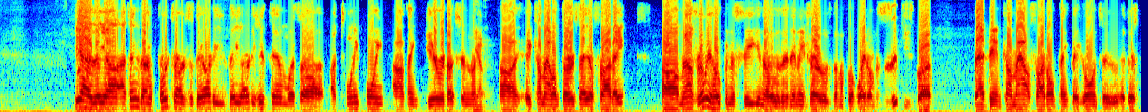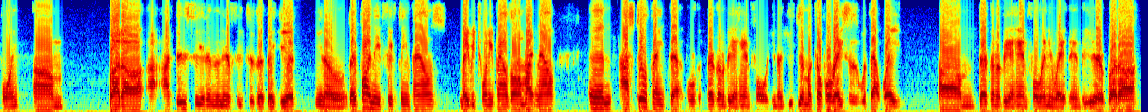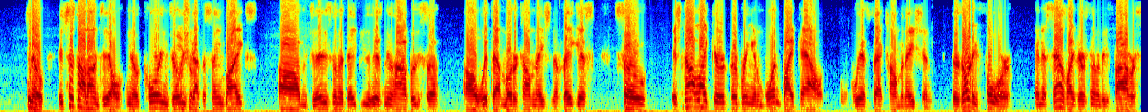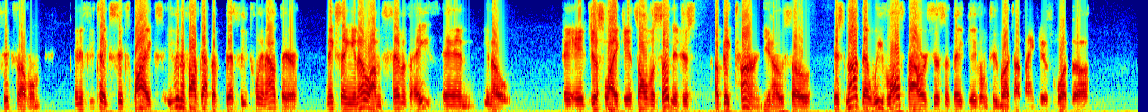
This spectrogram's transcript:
Yeah, the uh, I think the pro chargers they already they already hit them with a, a twenty point I think gear reduction. Yep. Uh, it come out on Thursday or Friday. Um, and I was really hoping to see you know that NHRA was going to put weight on the Suzuki's, but that didn't come out, so I don't think they're going to at this point. Um, but uh, I, I do see it in the near future that they get you know they probably need fifteen pounds, maybe twenty pounds on them right now. And I still think that they're going to be a handful. You know, you give them a couple races with that weight, um, they're going to be a handful anyway at the end of the year. But uh, you know, it's just not Angelle. You know, Corey and Joey Oh, sure. got the same bikes. Um, Jerry's going to debut his new Hayabusa uh, with that motor combination of Vegas. So it's not like they're, they're bringing one bike out with that combination. There's already four, and it sounds like there's going to be five or six of them. And if you take six bikes, even if I've got the best V twin out there, next thing you know, I'm seventh, eighth, and you know, it, it just like it's all of a sudden it just a big turn, you know. So it's not that we've lost power; it's just that they gave them too much. I think is what the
